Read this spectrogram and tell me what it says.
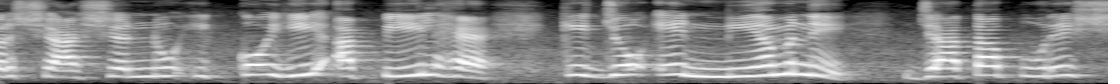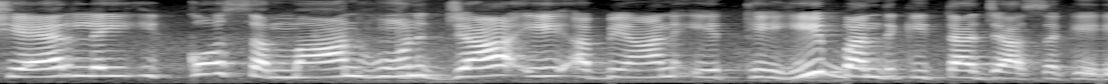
ਪ੍ਰਸ਼ਾਸਨ ਨੂੰ ਇੱਕੋ ਹੀ ਅਪੀਲ ਹੈ ਕਿ ਜੋ ਇਹ ਨਿਯਮ ਨੇ, ਜਾਂ ਤਾਂ ਪੂਰੇ ਸ਼ਹਿਰ ਲਈ ਇੱਕੋ ਸਮਾਨ ਹੋਣ, ਜਾਂ ਇਹ ਅਭਿਆਨ ਇੱਥੇ ਹੀ ਬੰਦ ਕੀਤਾ ਜਾ ਸਕੇ।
